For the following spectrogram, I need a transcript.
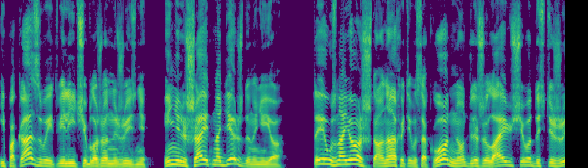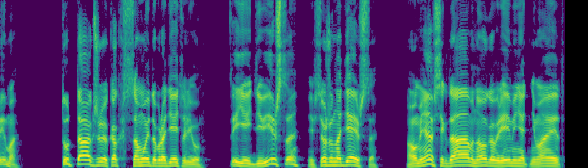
и показывает величие блаженной жизни и не лишает надежды на нее. Ты узнаешь, что она хоть и высоко, но для желающего достижима. Тут так же, как с самой добродетелью. Ты ей дивишься и все же надеешься. А у меня всегда много времени отнимает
